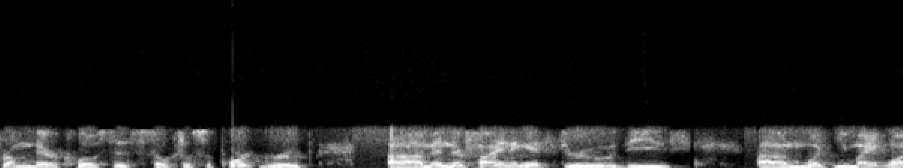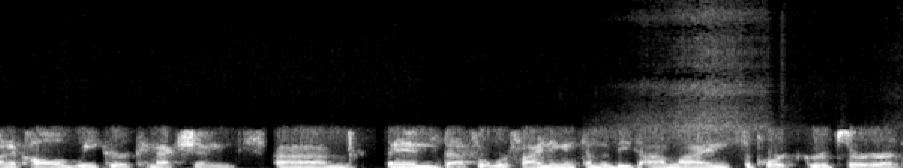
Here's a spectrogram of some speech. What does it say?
from their closest social support group, um, and they're finding it through these um, what you might want to call weaker connections. Um, and that's what we're finding in some of these online support groups or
